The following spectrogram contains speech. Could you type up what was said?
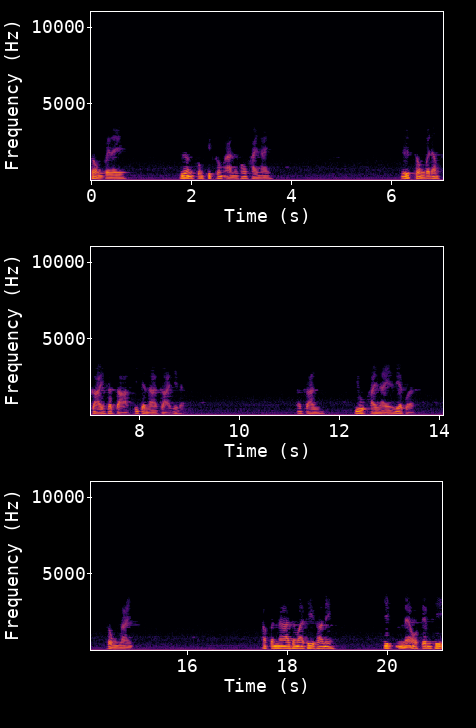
ส่งไปในเรื่องของคิดของอ่านของภายใน หรือส่งไปดำกายสตาพิจารณากายนี่แหละ อาการอยู่ภายในเรียกว่าส่งใน อัปปนาสมาธิคราวนี้จิตแน่วเต็มที่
